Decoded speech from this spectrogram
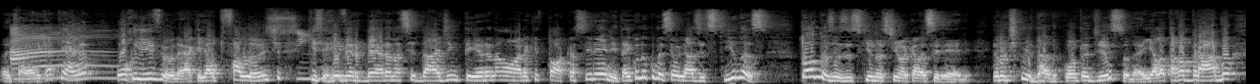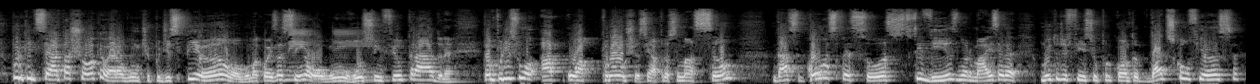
antiaérea, ah. é aquela ah. horrível, né? Aquele alto-falante que se reverbera na cidade inteira na hora que toca a sirene. Daí quando eu comecei a olhar as esquinas, Todas as esquinas tinham aquela sirene. Eu não tinha me dado conta disso, né? E ela tava braba porque, de certo, achou que eu era algum tipo de espião, alguma coisa assim, Meu ou algum russo infiltrado, né? Então, por isso, a, o approach, assim, a aproximação das, com as pessoas civis normais era muito difícil por conta da desconfiança,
